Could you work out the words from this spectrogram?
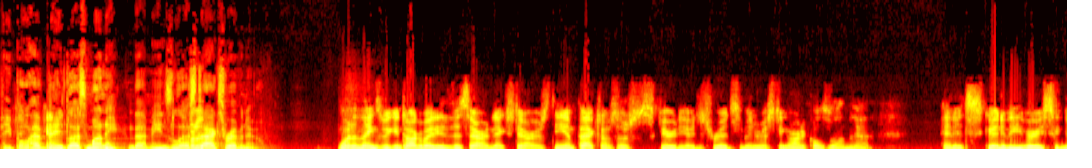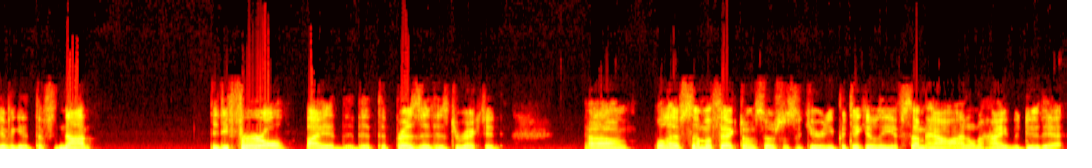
People have made less money. That means less tax revenue. One of the things we can talk about either this hour or next hour is the impact on Social Security. I just read some interesting articles on that, and it's going to be very significant. The not the deferral by that the president has directed uh, will have some effect on Social Security, particularly if somehow I don't know how he would do that.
